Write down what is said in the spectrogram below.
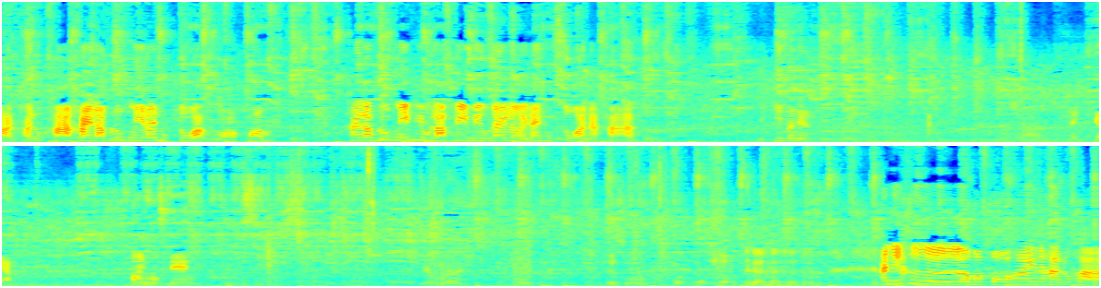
บาทค่ะ ลูกค้าใครรับลูกนี้ได้ทุกตัววอคอม ครรับลูกนี้พิมพ์รับรีวิวได้เลยได้ทุกตัวนะคะดิกกี้ปะเนี่ยเล็กแก๊ปต้อยหมวกแดงยกเลย จะสู้มุกหมวกเหลืองอันนี้คือเอามาโปรให้นะคะลูกค้า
